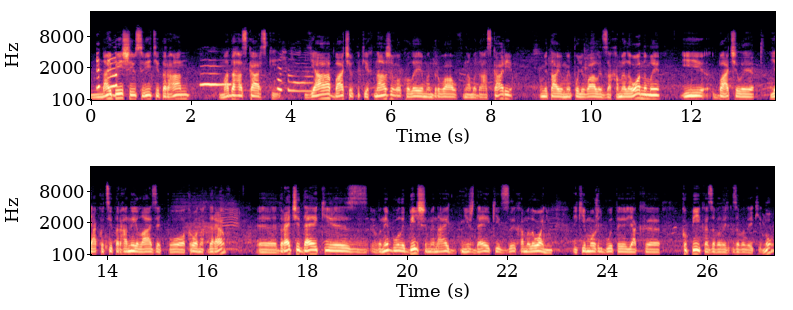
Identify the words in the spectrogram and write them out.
Найбільший у світі тарган Мадагаскарський. Я бачив таких наживо, коли я мандрував на Мадагаскарі. Пам'ятаю, ми полювали за хамелеонами і бачили, як оці таргани лазять по кронах дерев. Е, До речі, деякі вони були більшими навіть ніж деякі з хамелеонів, які можуть бути як е, копійка завели- завеликі. Ну,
